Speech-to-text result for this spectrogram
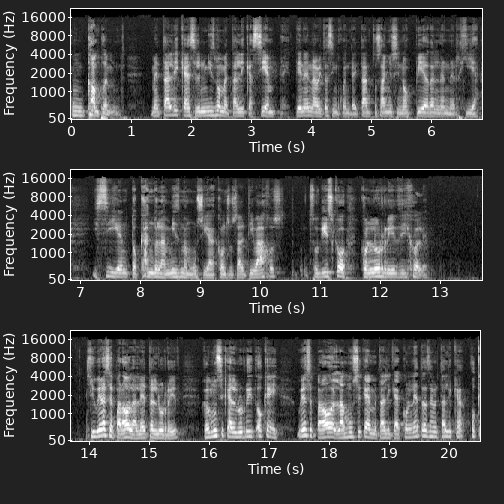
un compliment. Metallica es el mismo Metallica siempre. Tienen ahorita cincuenta y tantos años y no pierden la energía. Y siguen tocando la misma música con sus altibajos. Su disco con Lou Reed, híjole. Si hubiera separado la letra de Lou Reed con música de Lou Reed, ok. Hubiera separado la música de Metallica con letras de Metallica, ok.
